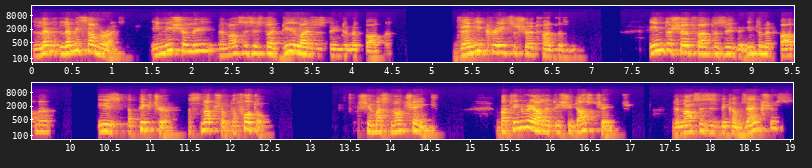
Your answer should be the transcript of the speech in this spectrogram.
let, let me summarize. Initially, the narcissist idealizes the intimate partner. Then he creates a shared fantasy. In the shared fantasy, the intimate partner is a picture, a snapshot, a photo. She must not change. But in reality, she does change. The narcissist becomes anxious,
